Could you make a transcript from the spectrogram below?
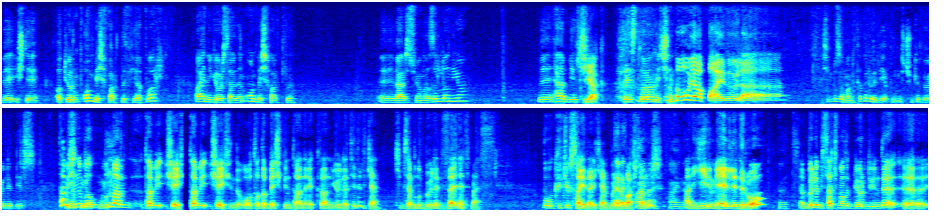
ve işte atıyorum 15 farklı fiyat var. Aynı görselden 15 farklı e, versiyon hazırlanıyor. Ve her bir Ciyak. restoran için o yapmayın öyle. Şimdi bu zamana kadar öyle yapılmış. Çünkü böyle bir Tabii Yapı şimdi bu, yokmuş. bunlar tabii şey tabii şey şimdi ortada 5000 tane ekran yönetilirken kimse bunu böyle dizayn etmez. Bu küçük sayıdayken böyle Evet, başlanır. Aynen, aynen. Hani 20 50'dir o. Evet. Ya böyle bir saçmalık gördüğünde e,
